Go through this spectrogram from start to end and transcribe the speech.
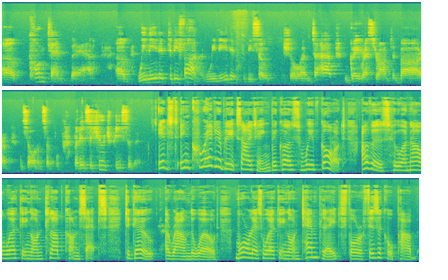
uh, content there, um, we need it to be fun and we need it to be social and to have a great restaurant and bar and, and so on and so forth. But it's a huge piece of it. It's incredibly exciting because we've got others who are now working on club concepts to go around the world, more or less working on templates for a physical pub,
